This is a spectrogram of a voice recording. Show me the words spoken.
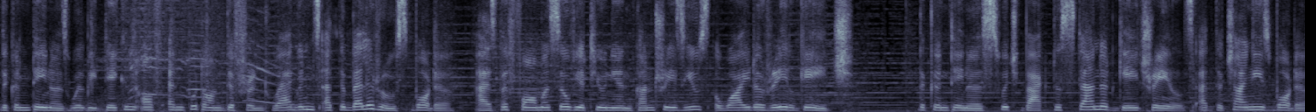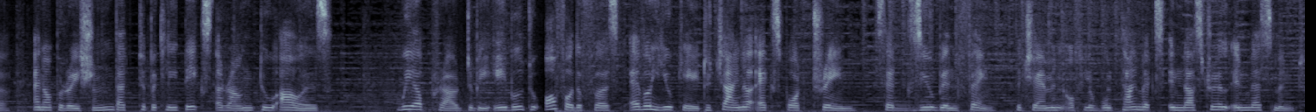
The containers will be taken off and put on different wagons at the Belarus border, as the former Soviet Union countries use a wider rail gauge. The containers switch back to standard gauge rails at the Chinese border, an operation that typically takes around two hours. We are proud to be able to offer the first ever UK to China export train, said Xu Binfeng, the chairman of Yiwu Timex Industrial Investment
